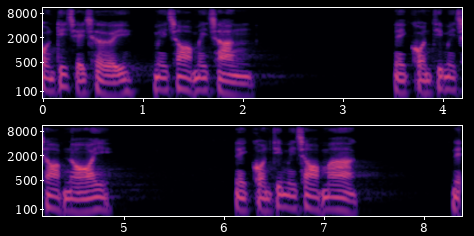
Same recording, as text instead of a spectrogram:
คนที่เฉยๆไม่ชอบไม่ชัง ในคนที่ไม่ชอบน้อย ในคนที่ไม่ชอบมาก ใน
